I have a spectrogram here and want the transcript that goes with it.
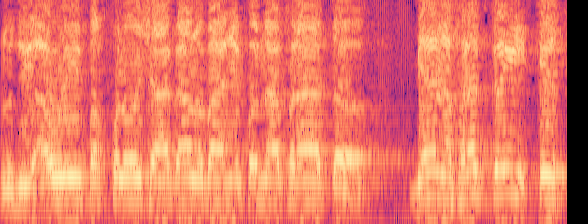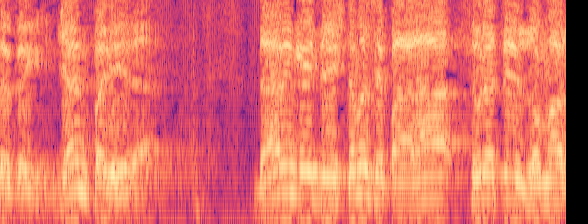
نو دوی اوری په خپل شاګانو باندې په نفرت بیا نفرت کوي تیسته کوي جنگ پرې ده دارنګه درشتمه سپارا سورته زمر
